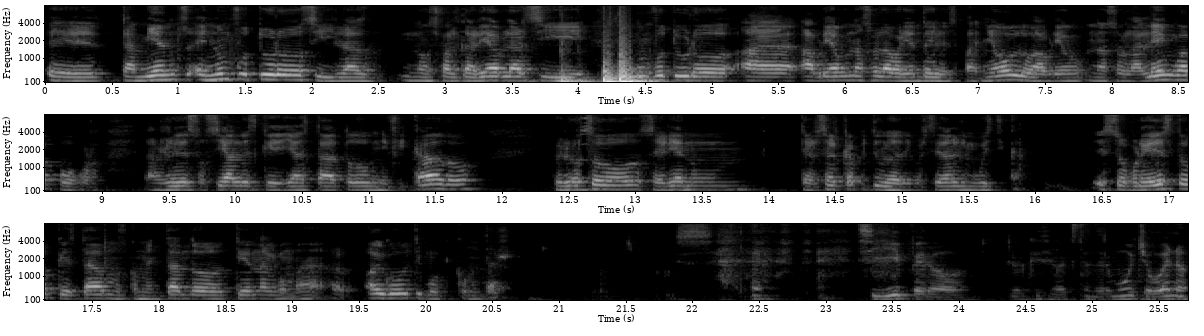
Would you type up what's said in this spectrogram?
eh, también en un futuro, si nos faltaría hablar si en un futuro ah, habría una sola variante del español o habría una sola lengua por las redes sociales que ya está todo unificado, pero eso sería en un tercer capítulo de diversidad lingüística. Sobre esto que estábamos comentando, ¿tienen algo, más, algo último que comentar? Pues, sí, pero creo que se va a extender mucho. Bueno,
